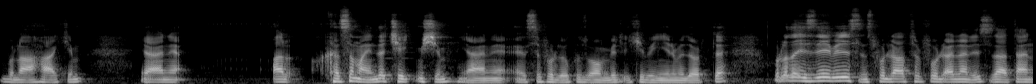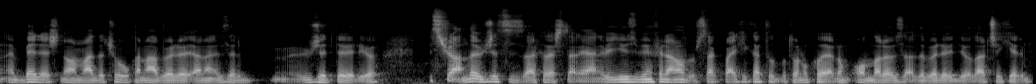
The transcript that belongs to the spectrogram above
buna hakim. Yani Kasım ayında çekmişim. Yani e, 09-11-2024'te. Burada izleyebilirsiniz. Full After Full analiz zaten e, beleş. Normalde çoğu kanal böyle analizleri e, ücretle veriyor. Biz şu anda ücretsiz arkadaşlar. Yani bir 100 bin falan olursak belki katıl butonu koyarım. Onlara özel de böyle videolar çekerim.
